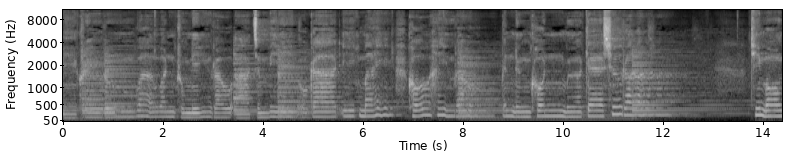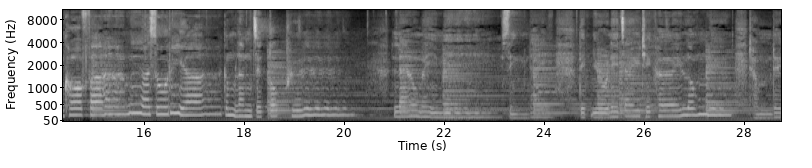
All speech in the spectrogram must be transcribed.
มีใครรู้ว่าวันพรุ่งนี้เราอาจจะมีโอกาสอีกไหม ขอให้เราเป็นหนึ่งคนเมื่อแก่ชราที่มองขอบฟ้าเมื่อสุริยากำลังจะตกพื้น แล้ว ติดอยู่ในใจที่เคยหลงลืมทำได้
